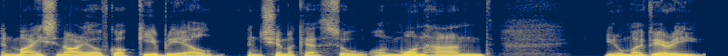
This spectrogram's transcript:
In my scenario, I've got Gabriel and Tsimikas. So on one hand, you know, my very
